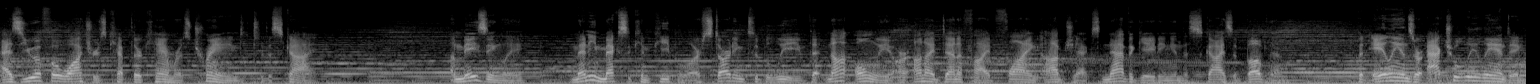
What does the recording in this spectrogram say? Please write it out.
as UFO watchers kept their cameras trained to the sky. Amazingly, many Mexican people are starting to believe that not only are unidentified flying objects navigating in the skies above them, but aliens are actually landing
